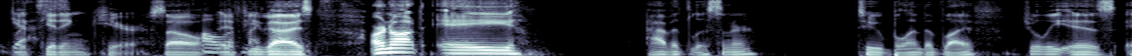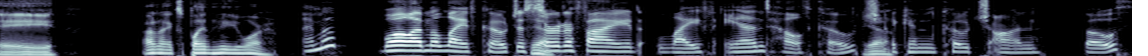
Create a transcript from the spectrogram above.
Like Yes. getting here. So All if you guys clients. are not a avid listener to Blended Life, Julie is a how do I explain who you are? I'm a well, I'm a life coach, a Yeah. certified life and health coach. Yeah. I can coach on both.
